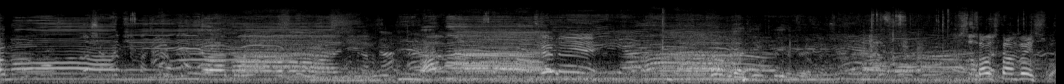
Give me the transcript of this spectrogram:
Amani, amani, amani. Dobra, dziękujemy. Coś tam wyszło.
